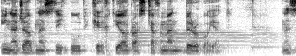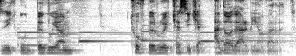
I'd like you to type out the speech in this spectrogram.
این عجب نزدیک بود که اختیار را از کف من برو باید نزدیک بود بگویم توف به روی کسی که ادا در می آورد.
